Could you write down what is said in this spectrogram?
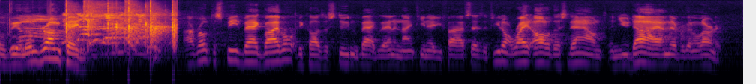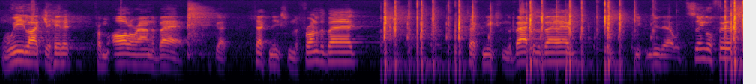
would be a little drum cadence. I wrote the Speed Bag Bible because a student back then in 1985 says, if you don't write all of this down and you die, I'm never going to learn it. We like to hit it from all around the bag. You've got techniques from the front of the bag, techniques from the back of the bag. You can do that with a single fist.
